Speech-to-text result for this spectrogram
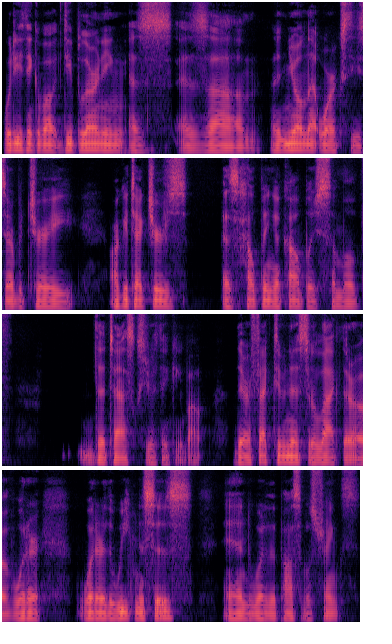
What do you think about deep learning as as um, neural networks, these arbitrary architectures, as helping accomplish some of the tasks you're thinking about? Their effectiveness or lack thereof. What are what are the weaknesses and what are the possible strengths?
